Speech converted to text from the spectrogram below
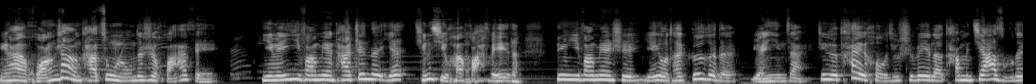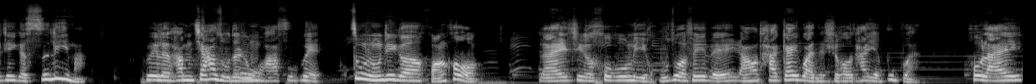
你看皇上他纵容的是华妃。因为一方面他真的也挺喜欢华妃的，另一方面是也有他哥哥的原因在。这个太后就是为了他们家族的这个私利嘛，为了他们家族的荣华富贵，纵容这个皇后来这个后宫里胡作非为，然后他该管的时候他也不管，后来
